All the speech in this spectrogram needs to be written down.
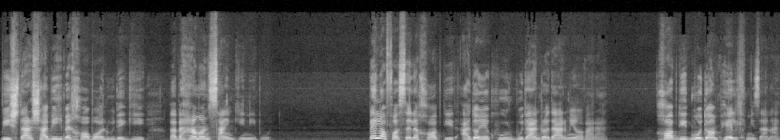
بیشتر شبیه به خوابالودگی و به همان سنگینی بود. بلا فاصله خواب دید ادای کور بودن را در می آورد. خواب دید مدام پلک می زند.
